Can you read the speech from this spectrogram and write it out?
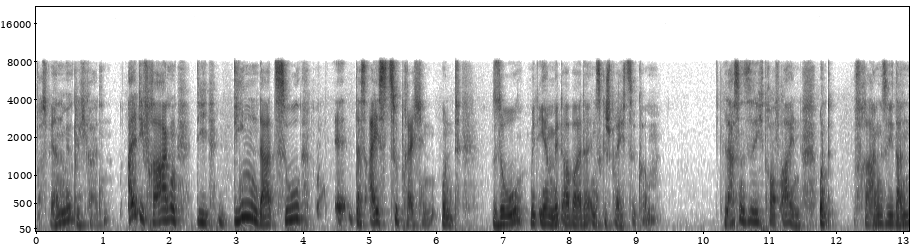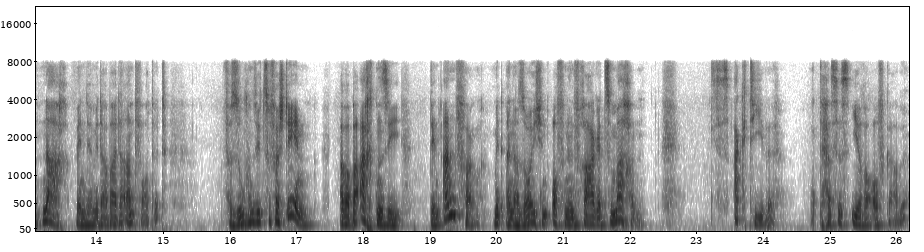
Das wären Möglichkeiten. All die Fragen, die dienen dazu, äh, das Eis zu brechen und so mit Ihrem Mitarbeiter ins Gespräch zu kommen. Lassen Sie sich darauf ein und fragen Sie dann nach, wenn der Mitarbeiter antwortet. Versuchen Sie zu verstehen, aber beachten Sie, den Anfang mit einer solchen offenen Frage zu machen. Dieses Aktive, das ist Ihre Aufgabe.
